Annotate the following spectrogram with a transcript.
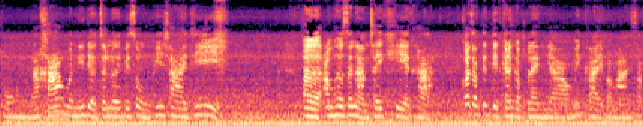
ชมนะคะ วันนี้เดี๋ยวจะเลยไปส่งพี่ชายที่เอ่ออำเภอสนามชัยเขตค่ะ ก็จะติดติดๆกันกับแปลงยาวไม่ไกลประมาณสัก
